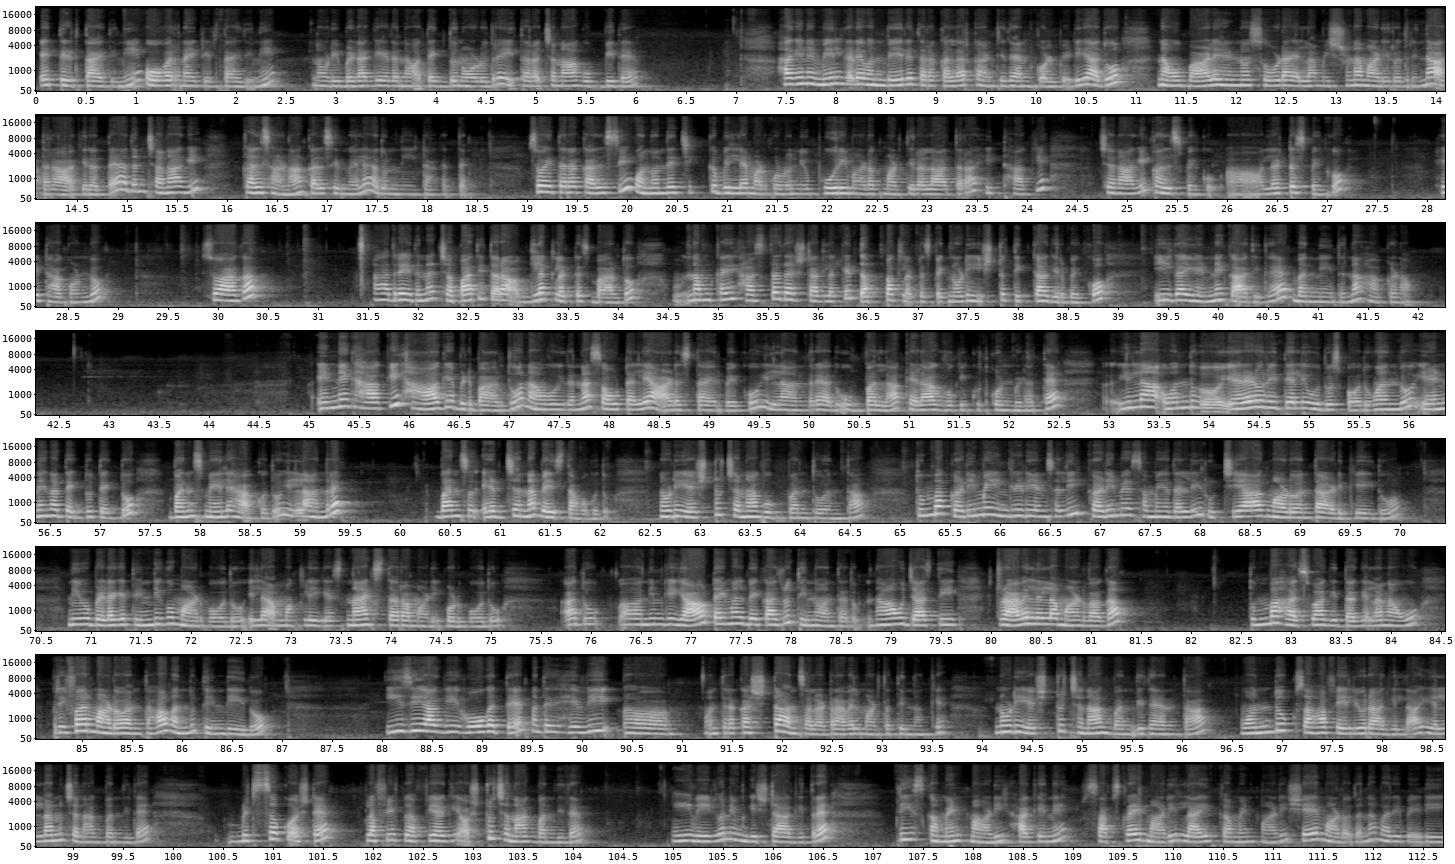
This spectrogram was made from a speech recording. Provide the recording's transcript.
ಎತ್ತಿಡ್ತಾ ಇದ್ದೀನಿ ಓವರ್ ನೈಟ್ ಇಡ್ತಾ ಇದ್ದೀನಿ. ನೋಡಿ ಬೆಳಗ್ಗೆ ಇದನ್ನು ತೆಗೆದು ನೋಡಿದ್ರೆ ಈ ಥರ ಚೆನ್ನಾಗಿ ಉಬ್ಬಿದೆ. ಹಾಗೆಯೇ ಮೇಲ್ಗಡೆ ಒಂದು ಬೇರೆ ಥರ ಕಲರ್ ಕಾಣ್ತಿದೆ ಅಂದ್ಕೊಳ್ಬೇಡಿ ಅದು ನಾವು ಬಾಳೆಹಣ್ಣು, ಸೋಡಾ ಎಲ್ಲ ಮಿಶ್ರಣ ಮಾಡಿರೋದ್ರಿಂದ ಆ ಥರ ಆಗಿರುತ್ತೆ. ಅದನ್ನು ಚೆನ್ನಾಗಿ ಕಲಸೋಣ. ಕಲಸಿದ ಮೇಲೆ ಅದು ನೀಟಾಗುತ್ತೆ ಸೊ ಈ ಥರ ಕಲಸಿ ಒಂದೊಂದೇ ಚಿಕ್ಕ ಬಿಲ್ಲೆ ಮಾಡಿಕೊಂಡು ನೀವು ಪೂರಿ ಮಾಡೋಕ್ಕೆ ಮಾಡ್ತಿರಲ್ಲ ಆ ಥರ ಹಿಟ್ಟು ಹಾಕಿ ಚೆನ್ನಾಗಿ ಕಲಿಸ್ಬೇಕು. ಲಟ್ಟಿಸ್ಬೇಕು. ಹಿಟ್ಟು ಹಾಕ್ಕೊಂಡು ಸೊ ಆಗ ಆದರೆ ಇದನ್ನು ಚಪಾತಿ ಥರ ಅಗ್ಲಕ್ಕೆ ಲಟ್ಟಿಸ್ಬಾರ್ದು. ನಮ್ಮ ಕೈ ಹಸ್ತದಷ್ಟು ಅಗ್ಲಕ್ಕೆ ದಪ್ಪಕ್ಕೆ ಲಟ್ಟಿಸ್ಬೇಕು. ನೋಡಿ, ಇಷ್ಟು ತಿಕ್ಕಾಗಿರಬೇಕು. ಈಗ ಎಣ್ಣೆ ಕಾದಿದೆ. ಬನ್ನಿ ಇದನ್ನು ಹಾಕೋಣ. ಎಣ್ಣೆಗೆ ಹಾಕಿ ಹಾಗೆ ಬಿಡಬಾರ್ದು. ನಾವು ಇದನ್ನು ಸೌಟಲ್ಲಿ ಆಡಿಸ್ತಾ ಇರಬೇಕು. ಇಲ್ಲ ಅಂದರೆ ಅದು ಉಬ್ಬಲ್ಲ. ಕೆಳಗೆ ಹೋಗಿ ಕುತ್ಕೊಂಡು ಬಿಡುತ್ತೆ. ಇಲ್ಲ, ಒಂದು, ಎರಡು ರೀತಿಯಲ್ಲಿ ಉದಿಸ್ಬೋದು. ಒಂದು, ಎಣ್ಣೆನ ತೆಗೆದು ತೆಗೆದು ಬನ್ಸ್ ಮೇಲೆ ಹಾಕೋದು. ಇಲ್ಲ ಅಂದರೆ ಬನ್ಸ್ ಎಡ್ಜನ್ನು ಬೇಯಿಸ್ತಾ ಹೋಗೋದು. ನೋಡಿ ಎಷ್ಟು ಚೆನ್ನಾಗಿ ಉಬ್ಬಂತು ಅಂತ. ತುಂಬ ಕಡಿಮೆ ಇಂಗ್ರೀಡಿಯೆಂಟ್ಸಲ್ಲಿ ಕಡಿಮೆ ಸಮಯದಲ್ಲಿ ರುಚಿಯಾಗಿ ಮಾಡುವಂಥ ಅಡುಗೆ ಇದು. ನೀವು ಬೆಳಗ್ಗೆ ತಿಂಡಿಗೂ ಮಾಡ್ಬೋದು, ಇಲ್ಲ ಮಕ್ಕಳಿಗೆ ಸ್ನ್ಯಾಕ್ಸ್ ಥರ ಮಾಡಿ ಕೊಡ್ಬೋದು. ಅದು ನಿಮಗೆ ಯಾವ ಟೈಮಲ್ಲಿ ಬೇಕಾದರೂ ತಿನ್ನುವಂಥದ್ದು. ನಾವು ಜಾಸ್ತಿ ಟ್ರಾವೆಲ್ ಎಲ್ಲ ಮಾಡುವಾಗ ತುಂಬ ಹಸುವಾಗಿದ್ದಾಗೆಲ್ಲ ನಾವು ಪ್ರಿಫರ್ ಮಾಡೋ ಅಂತಹ ಒಂದು ತಿಂಡಿ ಇದು. ಈಸಿಯಾಗಿ ಹೋಗುತ್ತೆ, ಮತ್ತು ಹೆವಿ ಒಂಥರ ಕಷ್ಟ ಅನಿಸಲ್ಲ ಟ್ರಾವೆಲ್ ಮಾಡ್ತಾ ತಿನ್ನೋಕ್ಕೆ. ನೋಡಿ ಎಷ್ಟು ಚೆನ್ನಾಗಿ ಬಂದಿದೆ ಅಂತ. ಒಂದು ಸಹ ಫೇಲ್ಯೂರ್ ಆಗಿಲ್ಲ, ಎಲ್ಲನೂ ಚೆನ್ನಾಗಿ ಬಂದಿದೆ. ಬಿಡ್ಸೋಕ್ಕೂ ಅಷ್ಟೇ ಪ್ಲಫಿ ಪ್ಲಫಿಯಾಗಿ ಅಷ್ಟು ಚೆನ್ನಾಗಿ ಬಂದಿದೆ. ಈ ವಿಡಿಯೋ ನಿಮ್ಗೆ ಇಷ್ಟ ಆಗಿದ್ದರೆ ಪ್ಲೀಸ್ ಕಮೆಂಟ್ ಮಾಡಿ ಹಾಗೆಯೇ ಸಬ್ಸ್ಕ್ರೈಬ್ ಮಾಡಿ ಲೈಕ್ ಕಮೆಂಟ್ ಮಾಡಿ ಶೇರ್ ಮಾಡೋದನ್ನು ಮರಿಬೇಡಿ.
